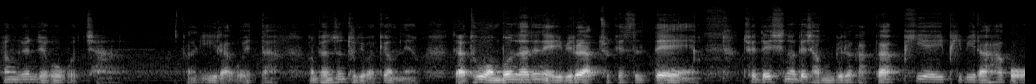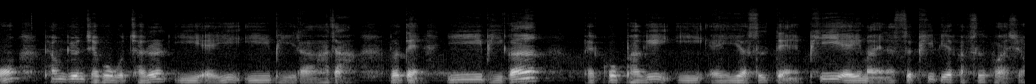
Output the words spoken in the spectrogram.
평균 제곱 오차를 2라고 했다. 그럼 변수는 두 개밖에 없네요. 자, 두 원본 사진 A, B를 압축했을 때 최대 신호대 잡음비를 각각 PA, PB라 하고 평균 제곱 오차를 EA, EB라 하자. 그럴 때 EB가 100 곱하기 2A였을 때 PA-PB의 값을 구하시오.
